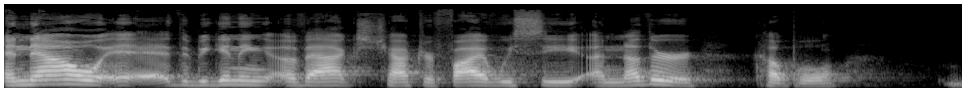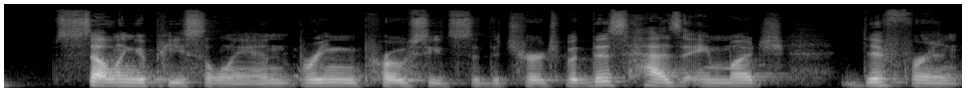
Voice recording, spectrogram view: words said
And now at the beginning of Acts chapter 5, we see another couple selling a piece of land, bringing proceeds to the church, but this has a much different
